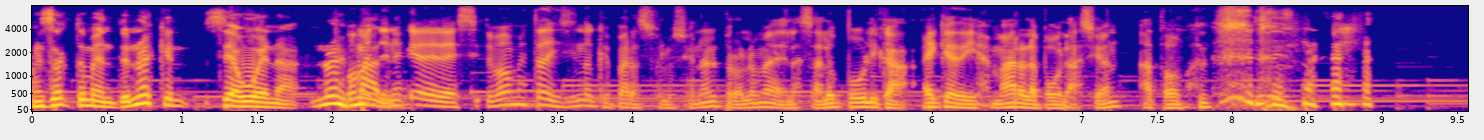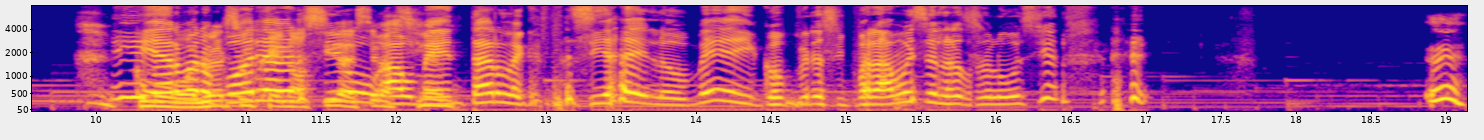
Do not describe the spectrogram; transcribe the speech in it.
Exactamente, no es que sea buena, no es Vos me, mala. tenés que decir- vos me estás diciendo que para solucionar el problema de la salud pública hay que diezmar a la población. A todo mal. Y hermano, podría haber sido aumentar la capacidad de los médicos, pero si para vos esa es la solución. Eh,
